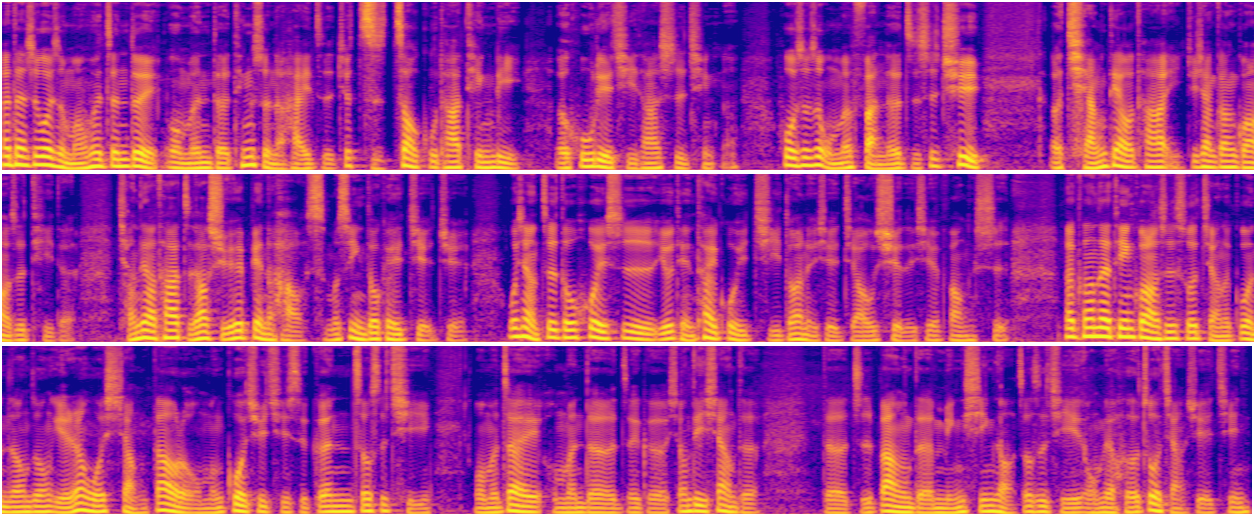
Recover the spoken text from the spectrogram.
那但是为什么会针对我们的听损的孩子，就只照顾他听力，而忽略其他事情呢？或者说是我们反而只是去。而，强调他，就像刚刚关老师提的，强调他只要学业变得好，什么事情都可以解决。我想这都会是有点太过于极端的一些教学的一些方式。那刚才听关老师所讲的过程当中，也让我想到了我们过去其实跟周思齐，我们在我们的这个兄弟像的的职棒的明星哦，周思齐，我们有合作奖学金，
